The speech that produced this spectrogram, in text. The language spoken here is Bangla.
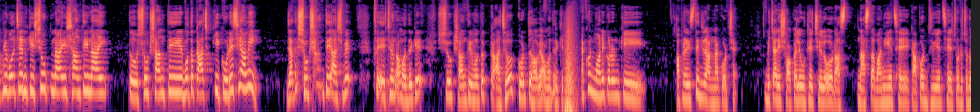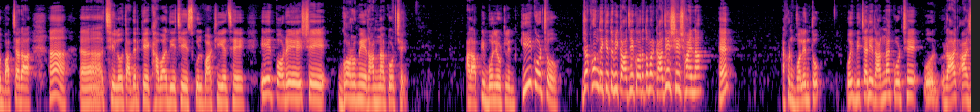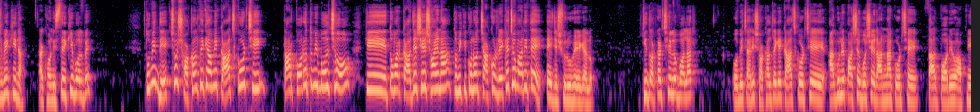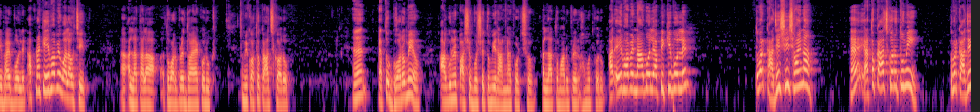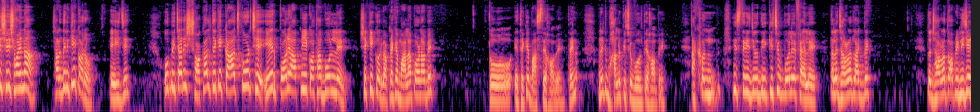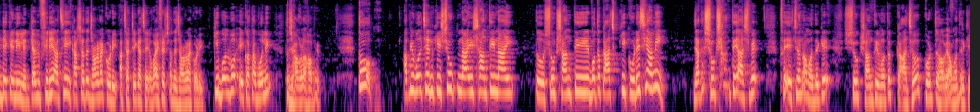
আপনি বলছেন কি, সুখ নাই, শান্তি নাই। তো সুখ শান্তির মতো কাজ কি করেছি আমি? যাতে সুখ শান্তি আসবে। তো এই জন্য আমাদেরকে সুখ শান্তির মতো কাজও করতে হবে আমাদেরকে। এখন মনে করুন কি, আপনার স্ত্রী রান্না করছে। বেচারি সকালে উঠেছিল নাস্তা বানিয়েছে, কাপড় ধুয়েছে, ছোট ছোট বাচ্চারা হ্যাঁ ছিল, তাদেরকে খাবার দিয়েছে, স্কুল পাঠিয়েছে। এরপরে সে গরমে রান্না করছে। আর আপনি বলে উঠলেন, কি করছ? যখন দেখে তুমি কাজে করো, তোমার কাজে শেষ হয় না। হ্যাঁ? এখন বলেন তো, ওই বেচারি রান্না করছে, ওর রাগ আসবে কি না? এখন স্ত্রী কি বলবে? তুমি দেখছ সকাল থেকে আমি কাজ করছি তারপরে তুমি বলছো কি তোমার কাজে শেষ হয় না? তুমি কি কোনো চাকর রেখেছো বাড়িতে? এই যে শুরু হয়ে গেল। কি দরকার ছিল বলার? ও বেচারি সকাল থেকে কাজ করছে, আগুনের পাশে বসে রান্না করছে। তারপরেও আপনি এভাবে বললেন। আপনাকে এভাবে বলা উচিত। আল্লাহ তালা তোমার উপরে দয়া করুক। তুমি কত কাজ করো। হ্যাঁ এত গরমেও আগুনের পাশে বসে তুমি রান্না করছ। আল্লাহ তোমার উপরে রহমত করুক। আর এইভাবে না বলে আপনি কি বললেন? তোমার কাজে শেষ হয় না। হ্যাঁ এত কাজ করো তুমি। তোমার কাজে শেষ হয় না। সারাদিন কি করো? এই যে, ও বেচারি সকাল থেকে কাজ করছে। এরপরে আপনি এই কথা বললেন। সে কি করবে? আপনাকে মালা পড়াবে তো এ থেকে বাঁচতে হবে, তাই না? মানে একটু ভালো কিছু বলতে হবে। এখন স্ত্রী যদি কিছু বলে ফেলে, তাহলে ঝগড়া লাগবে? তো ঝগড়া তো আপনি নিজেই ডেকে নিলেন কি আমি ফিরে আছি? কার সাথে ঝগড়া করি? আচ্ছা ঠিক আছে ওয়াইফের সাথে ঝগড়া করি। কি বলব? এই কথা বলি, তো ঝগড়া হবে। তো আপনি বলছেন কি, সুখ নাই, শান্তি নাই, তো সুখ শান্তির মতো কাজ কি করেছি আমি? যাতে সুখ শান্তি আসবে। তো এই জন্য আমাদেরকে সুখ শান্তির মতো কাজও করতে হবে আমাদেরকে।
